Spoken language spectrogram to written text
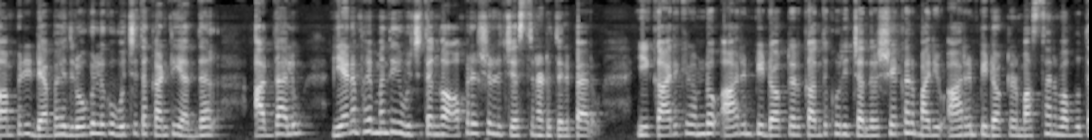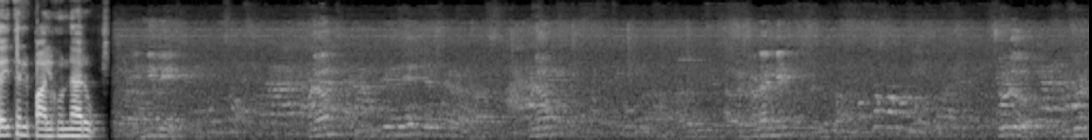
పంపిణీ డెబ్బై ఐదు రోగులకు ఉచిత కంటి అద్ద అద్దాలు ఎనభై మందికి ఉచితంగా ఆపరేషన్లు చేస్తున్నట్టు తెలిపారు. ఈ కార్యక్రమంలో ఆర్ఎంపీ డాక్టర్ కందుకూరి చంద్రశేఖర్ మరియు ఆర్ఎంపీ డాక్టర్ మస్తాన్ బాబు తదితరులు పాల్గొన్నారు. చూడండి చూడు చూడు.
